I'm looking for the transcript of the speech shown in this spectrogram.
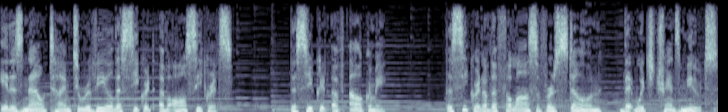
It is now time to reveal the secret of all secrets. The secret of alchemy the secret of the philosopher's stone, that which transmutes,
